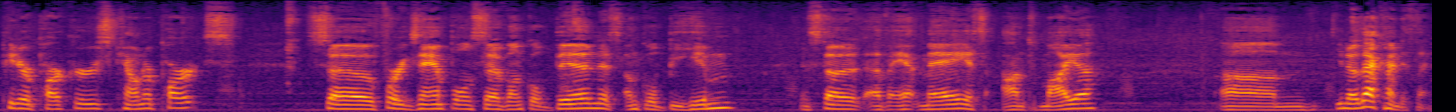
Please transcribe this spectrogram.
Peter Parker's counterparts. So, for example, instead of Uncle Ben, it's Uncle Bhim. Instead of Aunt May, it's Aunt Maya. Um, you know, that kind of thing.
